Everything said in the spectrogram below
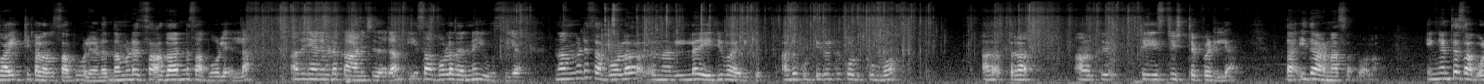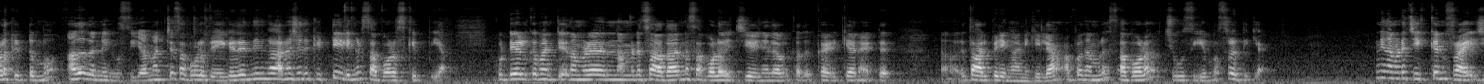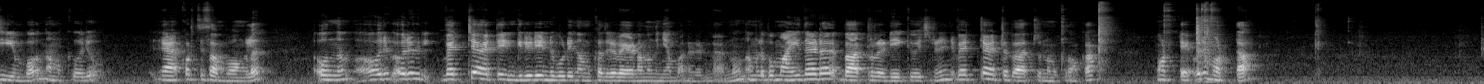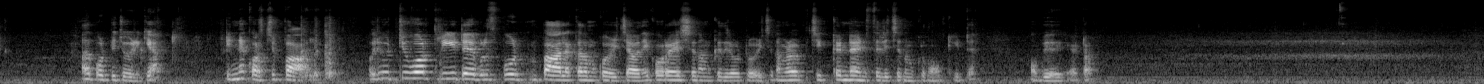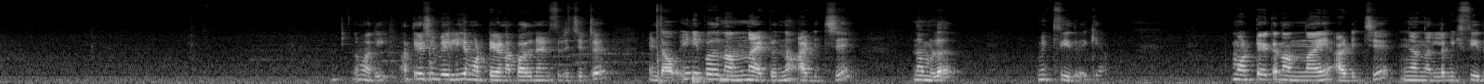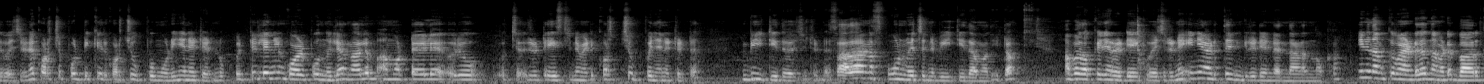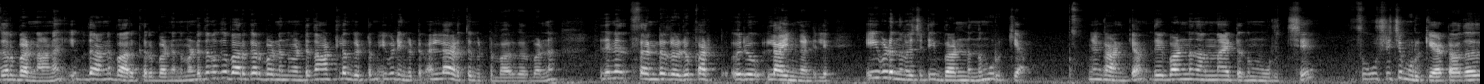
വൈറ്റ് കളർ സബോളയാണ്. നമ്മുടെ സാധാരണ സബോളയല്ല. അത് ഞാനിവിടെ കാണിച്ചു തരാം. ഈ സബോള തന്നെ യൂസ് ചെയ്യാം. നമ്മുടെ സബോള നല്ല എരിവായിരിക്കും. അത് കുട്ടികൾക്ക് കൊടുക്കുമ്പോൾ അതത്ര അവർക്ക് ടേസ്റ്റ് ഇഷ്ടപ്പെടില്ല. ഇതാണ് ആ സബോള. ഇങ്ങനത്തെ സബോള കിട്ടുമ്പോൾ അത് തന്നെ യൂസ് ചെയ്യാം. മറ്റേ സബോള ഉപയോഗിക്കരുത്. എന്തെങ്കിലും കാരണം വെച്ചാൽ ഇത് കിട്ടിയില്ലെങ്കിൽ സബോള സ്കിപ്പ് ചെയ്യാം. കുട്ടികൾക്ക് മറ്റേ നമ്മുടെ നമ്മുടെ സാധാരണ സബോള വെച്ച് കഴിഞ്ഞാൽ അവർക്കത് കഴിക്കാനായിട്ട് താല്പര്യം കാണിക്കില്ല. അപ്പോൾ നമ്മൾ സബോള ചൂസ് ചെയ്യുമ്പോൾ ശ്രദ്ധിക്കാം. ഇനി നമ്മുടെ ചിക്കൻ ഫ്രൈ ചെയ്യുമ്പോൾ നമുക്കൊരു കുറച്ച് സംഭവങ്ങൾ. ഒന്നും ഒരു ഒരു വെറ്റായിട്ട് ഇൻഗ്രീഡിയന്റ് കൂടി നമുക്കതിൽ വേണമെന്ന് ഞാൻ പറഞ്ഞിട്ടുണ്ടായിരുന്നു. നമ്മളിപ്പോൾ മൈദയുടെ ബാറ്റർ റെഡിയാക്കി വെച്ചിട്ടുണ്ട്. ഇനി വെറ്റായിട്ട് ബാറ്റർ നമുക്ക് നോക്കാം. മുട്ട ഒരു മുട്ട. അത് പൊട്ടിച്ചൊഴിക്കാം. പിന്നെ കുറച്ച് പാൽ ഒരു two or three tablespoon പാലൊക്കെ നമുക്ക് ഒഴിച്ചാൽ മതി. കുറേശ്ശെ നമുക്ക് ഇതിലോട്ട് ഒഴിച്ച് നമ്മുടെ ചിക്കന്റെ അനുസരിച്ച് നമുക്ക് നോക്കിയിട്ട് ഉപയോഗിക്കാം കേട്ടോ. മതി. അത്യാവശ്യം വലിയ മുട്ടയാണ്. അപ്പോൾ അതിനനുസരിച്ചിട്ട് ഉണ്ടാവും. ഇനിയിപ്പോൾ അത് നന്നായിട്ടൊന്ന് അടിച്ച് നമ്മൾ മിക്സ് ചെയ്ത് വെക്കാം. മുട്ടയൊക്കെ നന്നായി അടിച്ച് ഞാൻ നല്ല മിക്സ് ചെയ്ത് വെച്ചിട്ടുണ്ട്. കുറച്ച് പൊട്ടിക്ക് ഒരു കുറച്ച് ഉപ്പും കൂടി ഞാൻ ഇട്ടിട്ടുണ്ട്. ഉപ്പ് ഇട്ടില്ലെങ്കിലും കുഴപ്പമൊന്നുമില്ല. എന്നാലും ആ മുട്ടയിൽ ഒരു ഒരു ടേസ്റ്റിന് വേണ്ടി കുറച്ച് ഉപ്പ് ഞാൻ ഇട്ടിട്ട് ബീറ്റ് ചെയ്ത് വെച്ചിട്ടുണ്ട്. സാധാരണ സ്പൂൺ വെച്ചിട്ട് ബീറ്റ് ചെയ്താൽ മതി കേട്ടോ അപ്പോൾ അതൊക്കെ ഞാൻ റെഡിയാക്കി വെച്ചിട്ടുണ്ട്. ഇനി അടുത്ത ഇൻഗ്രീഡിയന്റ് എന്താണെന്ന് നോക്കാം. ഇനി നമുക്ക് വേണ്ടത് നമ്മുടെ ബർഗർ ബണ്ണാണ് ഇതാണ് ബർഗർ ബണ്ണ് എന്ന് പറഞ്ഞിട്ട് നമുക്ക് ബർഗർ ബണ്ണ് എന്ന് പറഞ്ഞിട്ട് നാട്ടിലും കിട്ടും ഇവിടെയും കിട്ടും എല്ലായിടത്തും കിട്ടും ബർഗർ ബണ്ണ് ഇതിന് സെന്ററിൽ ഒരു കട്ട് ഒരു ലൈൻ കണ്ടില്ലേ? ഇവിടെ നിന്ന് വെച്ചിട്ട് ഈ ബണ്ണൊന്ന് മുറിക്കാം. ഞാൻ കാണിക്കാം. ദേ നന്നായിട്ടത് മുറിച്ച് സൂക്ഷിച്ച് മുറിക്കുക കേട്ടോ. അത്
